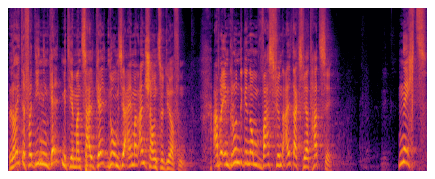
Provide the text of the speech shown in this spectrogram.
Leute verdienen Geld mit ihr. Man zahlt Geld nur, um sie einmal anschauen zu dürfen. Aber im Grunde genommen, was für einen Alltagswert hat sie? Nichts.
